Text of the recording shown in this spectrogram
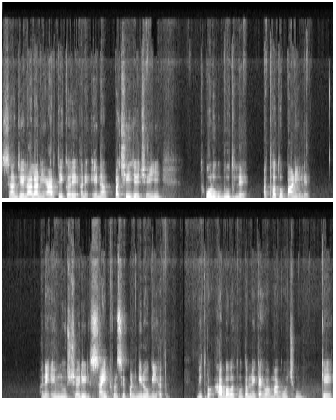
સાંજે લાલાની આરતી કરે અને એના પછી જે છે એ થોડુંક દૂધ લે, અથવા તો પાણી લે. અને એમનું શરીર સાઠ વર્ષે પણ નિરોગી હતું. મિત્રો, આ બાબત હું તમને કહેવા માગું છું કે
